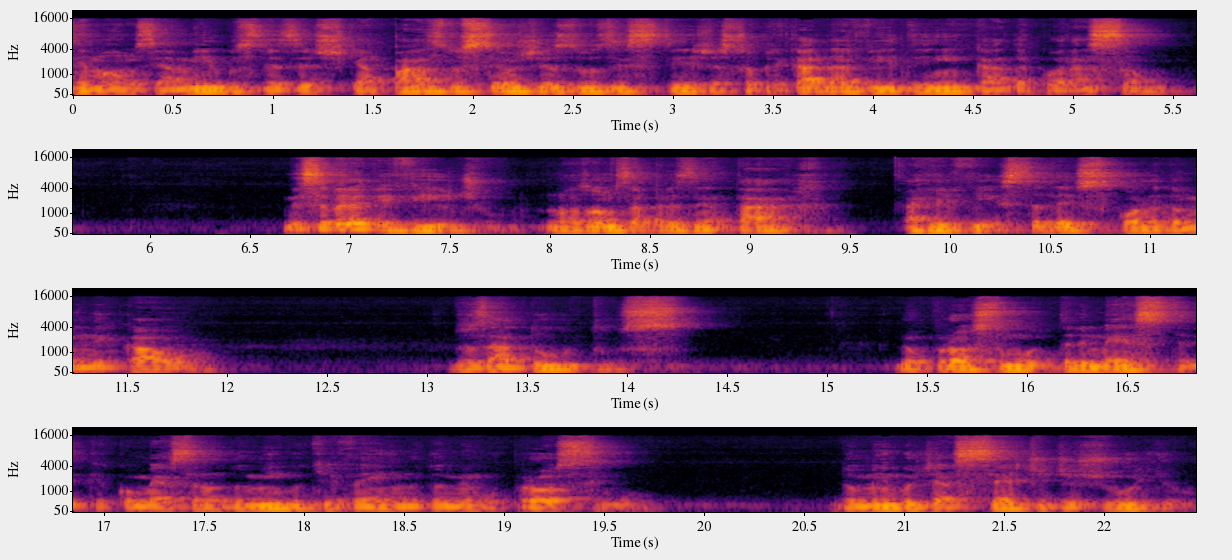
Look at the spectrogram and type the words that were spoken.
irmãos e amigos, desejo que a paz do Senhor Jesus esteja sobre cada vida e em cada coração. Nesse breve vídeo, nós vamos apresentar a revista da Escola Dominical dos Adultos no próximo trimestre, que começa no domingo que vem, no domingo próximo, domingo dia 7 de julho.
